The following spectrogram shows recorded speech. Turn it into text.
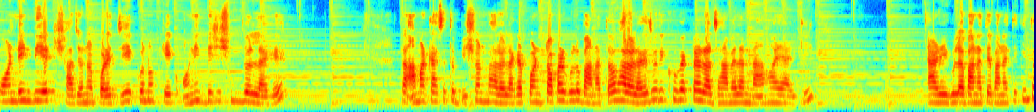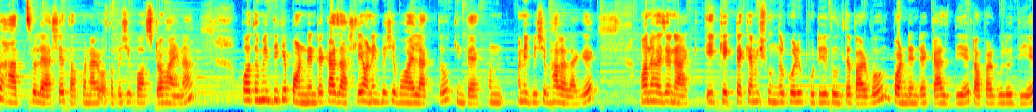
পন্ডেন্ট দিয়ে সাজানোর পরে যে কোনো কেক অনেক বেশি সুন্দর লাগে। তা আমার কাছে তো ভীষণ ভালো লাগে, আর টপারগুলো বানাতেও ভালো লাগে, যদি খুব একটা ঝামেলা না হয় আর কি। আর এগুলো বানাতে বানাতে কিন্তু হাত চলে আসে, তখন আর অত বেশি কষ্ট হয় না। প্রথমের দিকে পন্ডেন্টের কাজ আসলে অনেক বেশি ভয় লাগতো, কিন্তু এখন অনেক বেশি ভালো লাগে। মনে হয় যে না, এই কেকটাকে আমি সুন্দর করে ফুটিয়ে তুলতে পারব পন্ডেন্টের কাজ দিয়ে, টপারগুলো দিয়ে।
